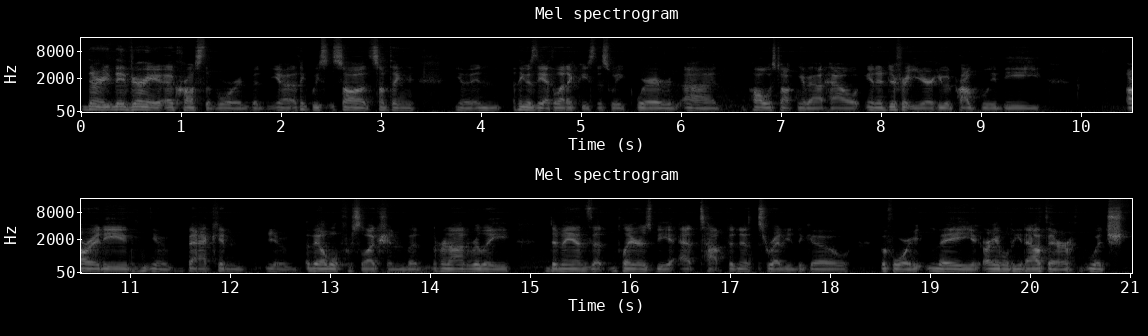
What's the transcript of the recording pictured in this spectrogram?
they they vary across the board. But you know, I think we saw something, you know, in I think it was the athletic piece this week where uh, Paul was talking about how in a different year he would probably be already you know back and you know available for selection, but Hernan really demands that players be at top fitness, ready to go before they are able to get out there, which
